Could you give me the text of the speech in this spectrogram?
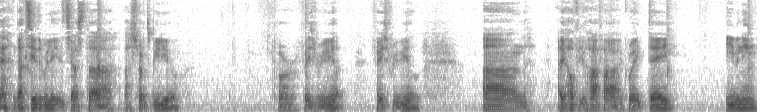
Yeah, that's it really. It's just a, a short video for face reveal, face reveal, and I hope you have a great day, evening.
